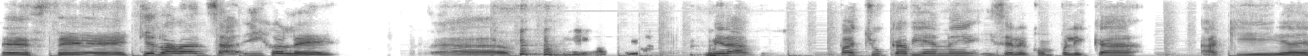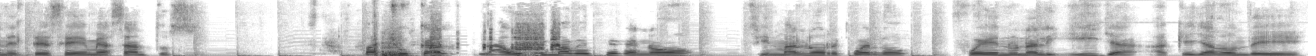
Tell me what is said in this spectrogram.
Este, ¿quién avanza? Híjole. Ah, mira, Pachuca viene y se le complica aquí en el TCM a Santos. Pachuca, la última vez que ganó, sin mal no recuerdo, fue en una liguilla, aquella donde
